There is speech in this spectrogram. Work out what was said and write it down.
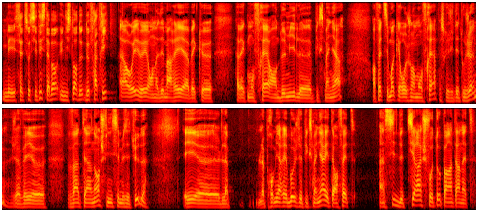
mais cette société, c'est d'abord une histoire de, de fratrie. Alors oui, oui, on a démarré avec, euh, avec mon frère en 2000 euh, Pixmania. En fait, c'est moi qui ai rejoint mon frère parce que j'étais tout jeune. J'avais euh, 21 ans, je finissais mes études. Et euh, la, la première ébauche de Pixmania était en fait un site de tirage photo par Internet.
